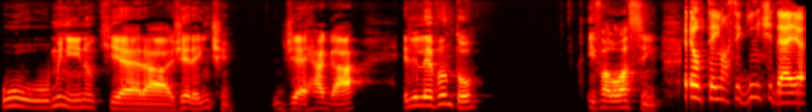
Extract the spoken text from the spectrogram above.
o, o menino que era gerente de RH, ele levantou e falou assim: Eu tenho a seguinte ideia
